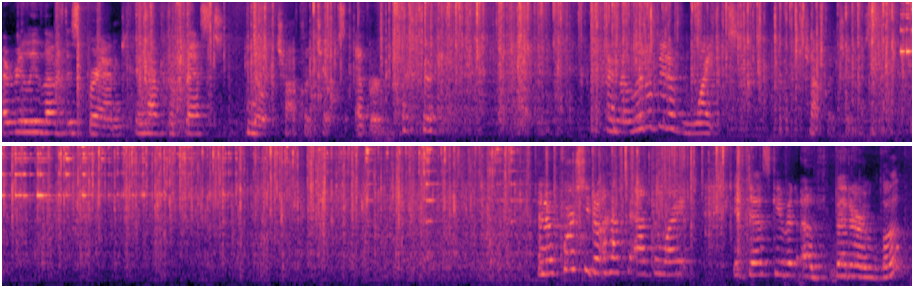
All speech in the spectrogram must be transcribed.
I really love this brand. They have the best milk chocolate chips ever. and a little bit of white chocolate chips. Of course you don't have to add the white. It does give it a better look.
